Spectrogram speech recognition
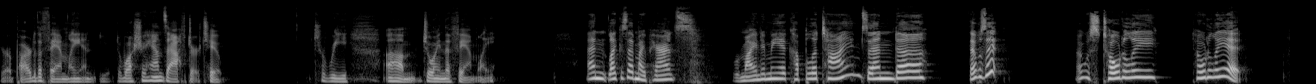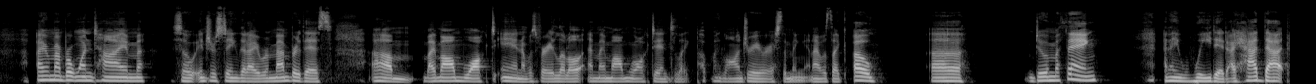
you're a part of the family, and you have to wash your hands after too to rejoin um, the family. And like I said, my parents reminded me a couple of times, and uh, that was it. That was totally, totally it. I remember one time, so interesting that I remember this. Um, my mom walked in, I was very little, and my mom walked in to like put my laundry or something. And I was like, oh, uh, I'm doing my thing. And I waited. I had that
